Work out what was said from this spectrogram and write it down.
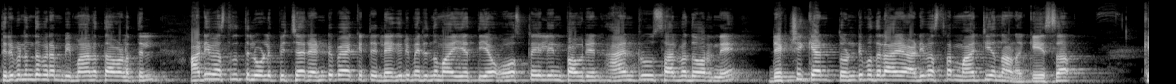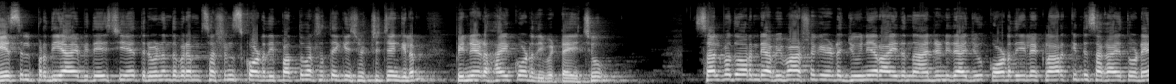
തിരുവനന്തപുരം വിമാനത്താവളത്തിൽ അടിവസ്ത്രത്തിൽ ഒളിപ്പിച്ച രണ്ട് പാക്കറ്റ് ലഹരി മരുന്നുമായി എത്തിയ ഓസ്ട്രേലിയൻ പൗരൻ ആൻഡ്രൂ സാൽവദോറിനെ രക്ഷിക്കാൻ തൊണ്ടി മുതലായ അടിവസ്ത്രം മാറ്റിയെന്നാണ് കേസ്. കേസിൽ പ്രതിയായ വിദേശിയെ തിരുവനന്തപുരം സെഷൻസ് കോടതി പത്ത് വർഷത്തേക്ക് ശിക്ഷിച്ചെങ്കിലും പിന്നീട് ഹൈക്കോടതി വിട്ടയച്ചു. സൽവദോറിന്റെ അഭിഭാഷകയുടെ ജൂനിയറായിരുന്ന ആന്റണി രാജു കോടതിയിലെ ക്ലാർക്കിന്റെ സഹായത്തോടെ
